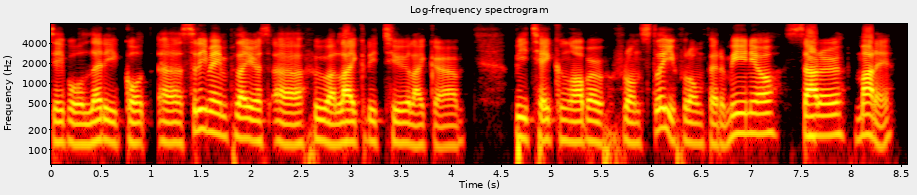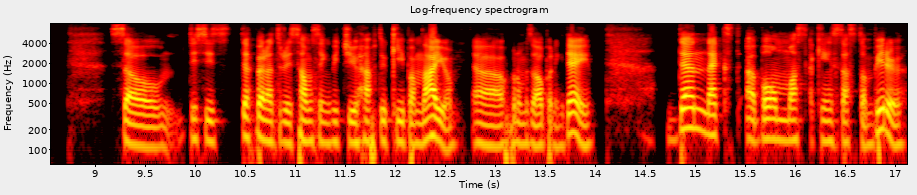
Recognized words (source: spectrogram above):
they've already got uh, three main players uh, who are likely to like uh, be taken over front three from Firmino, Salah, Mane. So this is definitely something which you have to keep an eye on uh, from the opening day. Then next, uh, Bournemouth against Aston Villa.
